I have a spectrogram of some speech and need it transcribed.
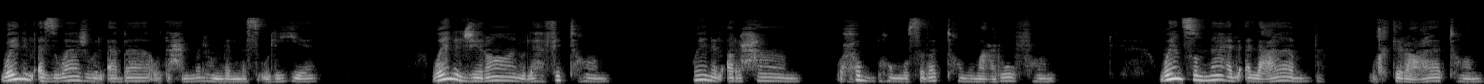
وين الأزواج والآباء وتحملهم للمسؤولية؟ وين الجيران ولهفتهم؟ وين الأرحام وحبهم وصلتهم ومعروفهم؟ وين صناع الألعاب واختراعاتهم؟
